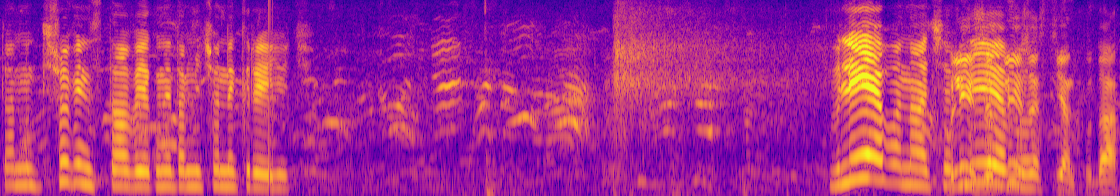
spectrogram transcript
Та ну що він ставить, як вони там нічого не криють? Вліво, наче, Ближе, вліво. ближе стенку, да.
